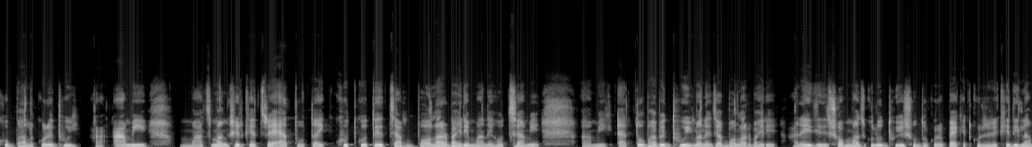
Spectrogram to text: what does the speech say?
খুব ভালো করে ধুই। আর আমি মাছ মাংসের ক্ষেত্রে এতটাই খুঁতখুঁতে যা বলার বাইরে মানে হচ্ছে আমি আমি এতভাবে ধুই মানে যা বলার বাইরে। আর এই যে সব মাছগুলো ধুয়ে সুন্দর করে প্যাকেট করে রেখে দিলাম।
